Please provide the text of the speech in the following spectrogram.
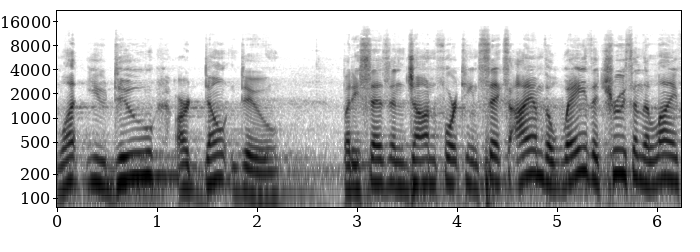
what you do or don't do. But he says in John 14, 6, I am the way, the truth, and the life.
